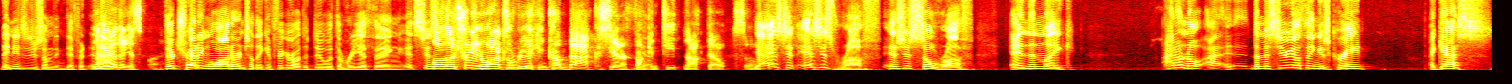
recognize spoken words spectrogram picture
They need to do something different. And No, they're- I think it's fine. They're treading water until they can figure out what to do with the Rhea thing. It's just Well, they're training one until Rhea can come back because she had her fucking teeth knocked out. So Yeah, it's just it's just rough. It's just so rough. And then like, I don't know. I, the Mysterio thing is great, I guess,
